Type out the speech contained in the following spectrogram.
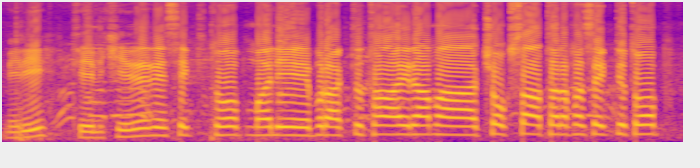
Melih tehlikeli sekti top. Mali bıraktı Tahir ama çok sağ tarafa sekti top.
